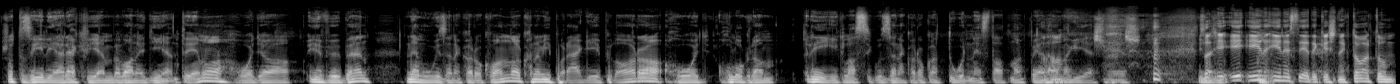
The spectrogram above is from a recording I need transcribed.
és ott az Alien Requiemben van egy ilyen téma, hogy a jövőben nem új zenekarok vannak, hanem iparág épül arra, hogy hologram régi klasszikus zenekarokat turnéztatnak például, Aha. meg ilyesmi. És szóval én, én ezt érdekesnek tartom,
